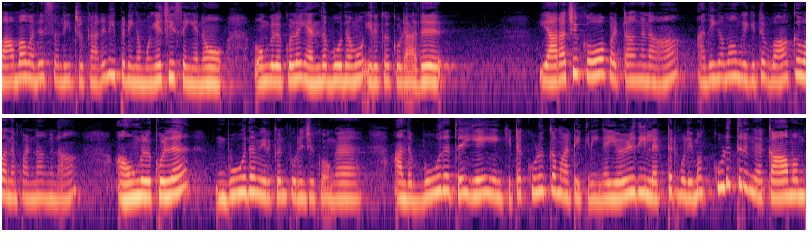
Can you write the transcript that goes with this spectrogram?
பாபா வந்து சொல்லிகிட்ருக்காரு நீ இப்போ நீங்கள் முயற்சி செய்யணும். உங்களுக்குள்ள எந்த பூதமும் இருக்கக்கூடாது. யாராச்சும் கோவப்பட்டாங்கன்னா அதிகமாக உங்ககிட்ட வாக்குவாதம் பண்ணாங்கன்னா அவங்களுக்குள்ள பூதம் இருக்குன்னு புரிஞ்சுக்கோங்க. அந்த பூதத்தை ஏன் என்கிட்ட கொடுக்க மாட்டேங்கிறீங்க? எழுதி லெட்டர் மூலிமா கொடுத்துருங்க காமம்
